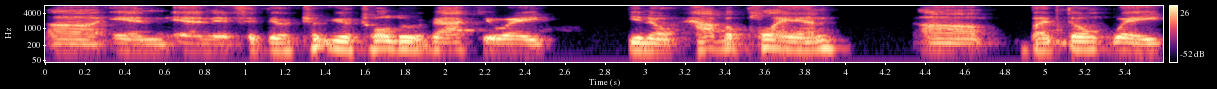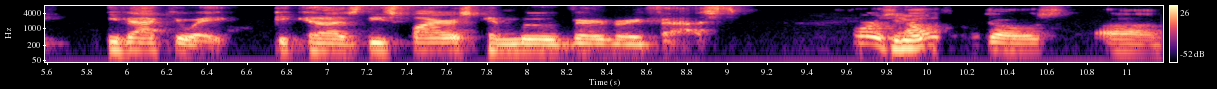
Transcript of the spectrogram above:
Uh, and, and if t- you're told to evacuate, you know, have a plan, uh, but don't wait, evacuate because these fires can move very, very fast. Far as you housing know, goes, uh,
